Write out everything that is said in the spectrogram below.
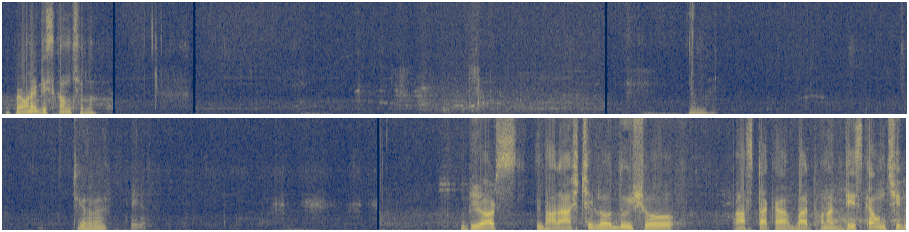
তারপরে অনেক ডিসকাউন্ট ছিল হুম ভাই। ঠিক আছে ভাই। ঠিক আছে। ভিওয়ার্স ভাড়া আসছিল দুইশো পাঁচ টাকা বাট ওনার ডিসকাউন্ট ছিল।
